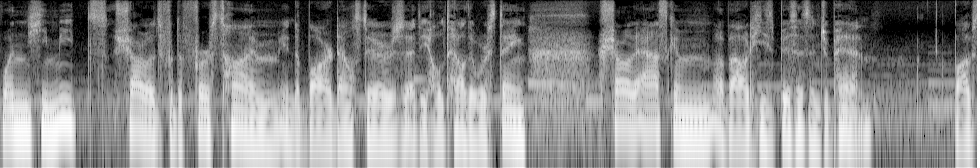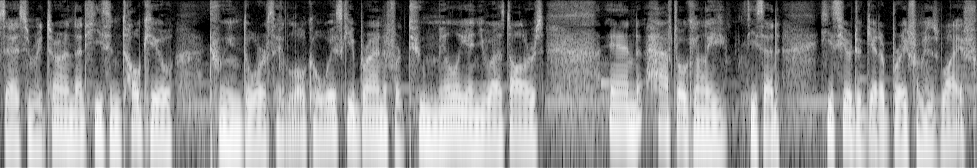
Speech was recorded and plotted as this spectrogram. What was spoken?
When he meets Charlotte for the first time in the bar downstairs at the hotel they were staying, Charlotte asks him about his business in Japan. Bob says in return that he's in Tokyo to endorse a local whiskey brand for 2 million US dollars, and half jokingly, he said he's here to get a break from his wife.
